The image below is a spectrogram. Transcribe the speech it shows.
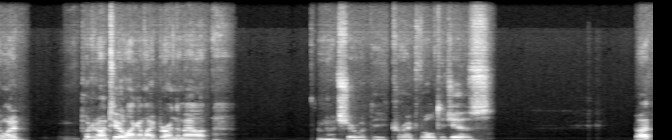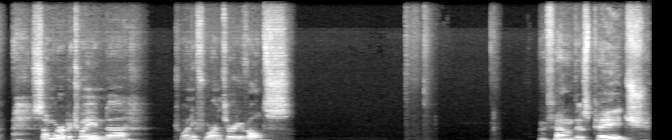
Don't want to put it on too long, I might burn them out. I'm not sure what the correct voltage is. But somewhere between uh, 24 and 30 volts. I found this page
